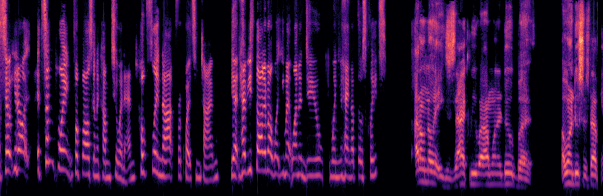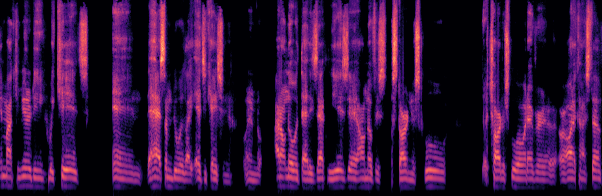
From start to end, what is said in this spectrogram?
So, you know, at some point, football is going to come to an end, hopefully not for quite some time. Yet, have you thought about what you might want to do when you hang up those cleats? I don't know exactly what I want to do, but I want to do some stuff in my community with kids and that has something to do with like education. And I don't know what that exactly is yet. I don't know if it's starting a school, a charter school or whatever, or, all that kind of stuff.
